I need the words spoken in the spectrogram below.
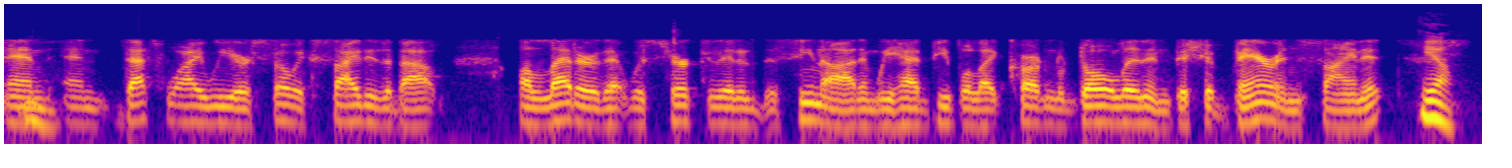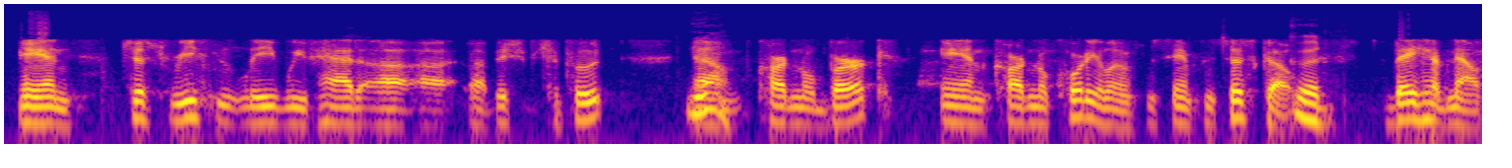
and mm. and that's why we are so excited about a letter that was circulated at the Synod, and we had people like Cardinal Dolan and Bishop Barron sign it. Yeah, and just recently we've had uh, uh, uh, Bishop Chaput, yeah. um, Cardinal Burke, and Cardinal Cordileone from San Francisco. Good. They have now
